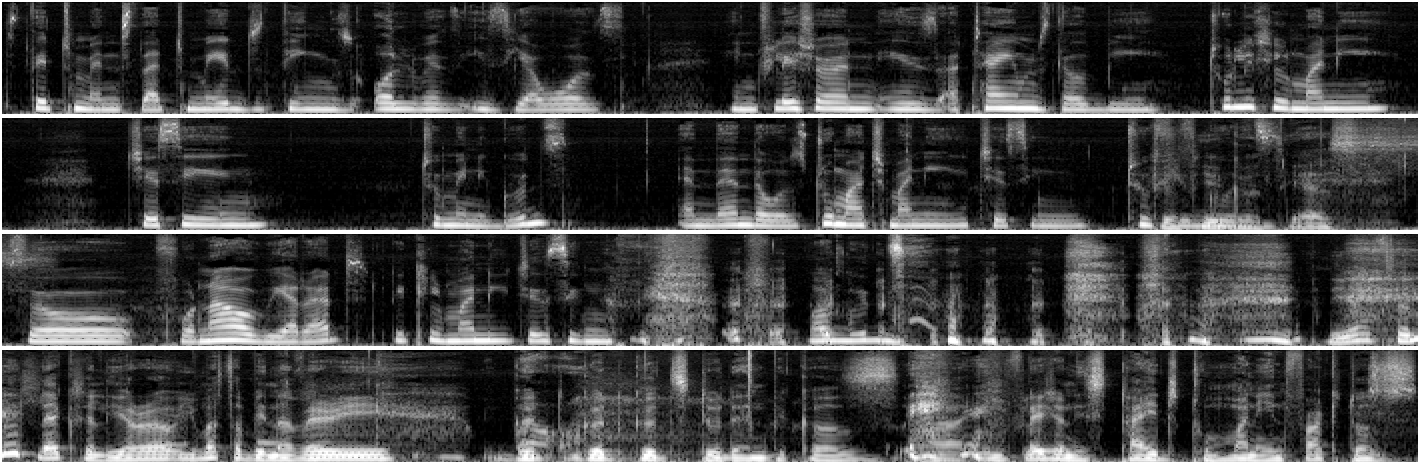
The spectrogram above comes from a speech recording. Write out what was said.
statement that made things always easier was inflation is at times there'll be too little money chasing too many goods, and then there was too much money chasing too, Too few, few goods. goods, yes. So for now we are at little money chasing more goods. Yeah, absolutely. Actually, you're a, you must have been a very good, Wow. good, good student because uh, inflation is tied to money. In fact, it was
